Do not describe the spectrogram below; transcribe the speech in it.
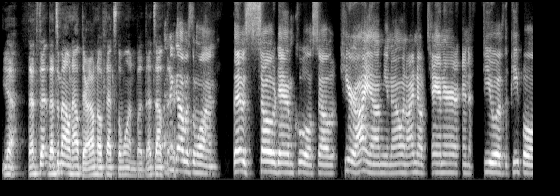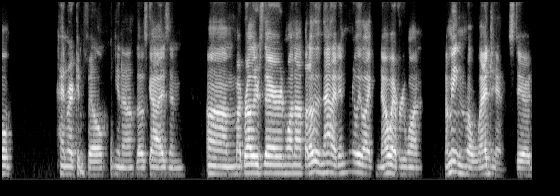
Yeah, that's that, that's a mountain out there. I don't know if that's the one, but that's out I there. I think that was the one. That was so damn cool. So here I am, you know, and I know Tanner and a few of the people, Henrik and Phil, you know, those guys, and um, my brother's there and whatnot. But other than that, I didn't really like know everyone. I'm meeting the legends, dude,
